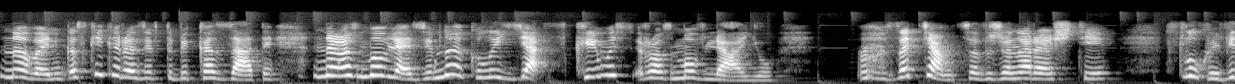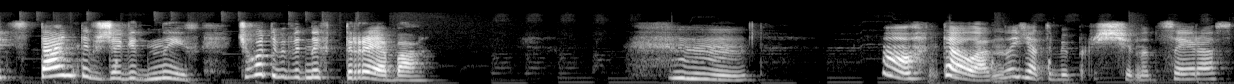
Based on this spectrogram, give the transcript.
Новенька, скільки разів тобі казати? Не розмовляй зі мною, коли я з кимось розмовляю. Затям це вже нарешті. Слухай, відстаньте вже від них. Чого тобі від них треба? Хм. О, та ладно, я тобі прощу на цей раз.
